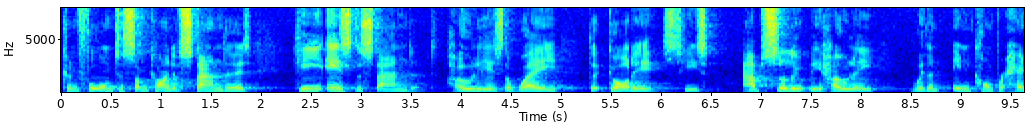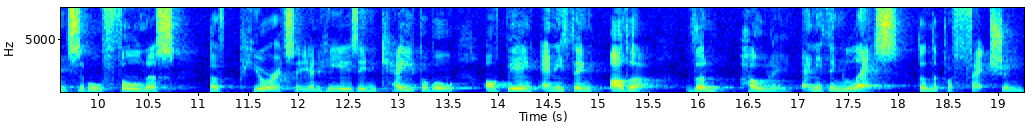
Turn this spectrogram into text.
conform to some kind of standard, He is the standard. Holy is the way that God is. He's absolutely holy with an incomprehensible fullness of purity, and he is incapable of being anything other than holy, anything less than the perfection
